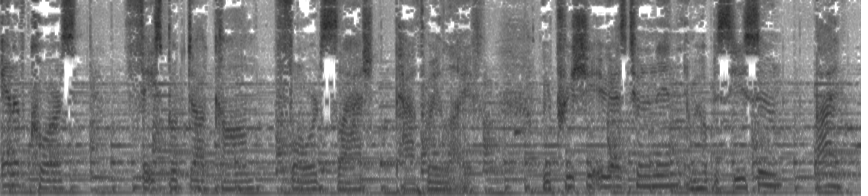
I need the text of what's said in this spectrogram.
and of course, facebook.com forward slash pathway life. We appreciate you guys tuning in and we hope to see you soon. Bye.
